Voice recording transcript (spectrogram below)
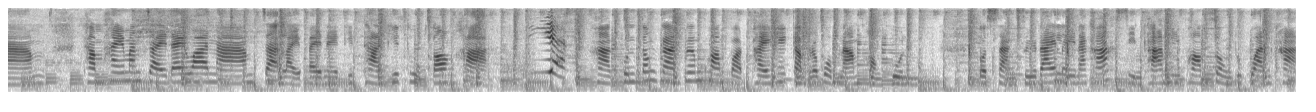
น้ำทำให้มั่นใจได้ว่าน้ำจะไหลไปในทิศทางที่ถูกต้องค่ะ yes หากคุณต้องการเพิ่มความปลอดภัยให้กับระบบน้ำของคุณ กดสั่งซื้อได้เลยนะคะ สินค้ามีพร้อมส่งทุกวันค่ะ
